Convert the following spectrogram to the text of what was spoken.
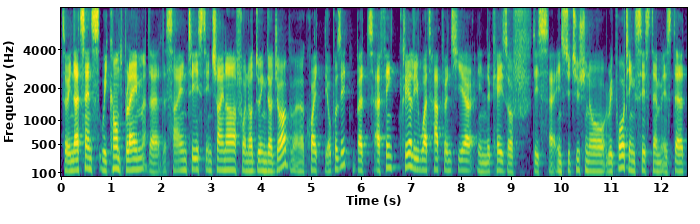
So, in that sense, we can't blame the, the scientists in China for not doing their job, uh, quite the opposite. But I think clearly what happened here in the case of this uh, institutional reporting system is that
